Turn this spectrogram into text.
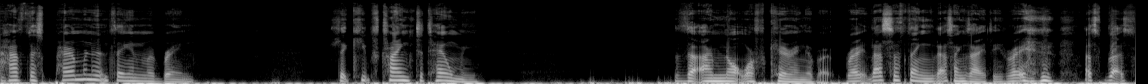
have this permanent thing in my brain that keeps trying to tell me that I'm not worth caring about. Right? That's the thing. That's anxiety. Right? that's that's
